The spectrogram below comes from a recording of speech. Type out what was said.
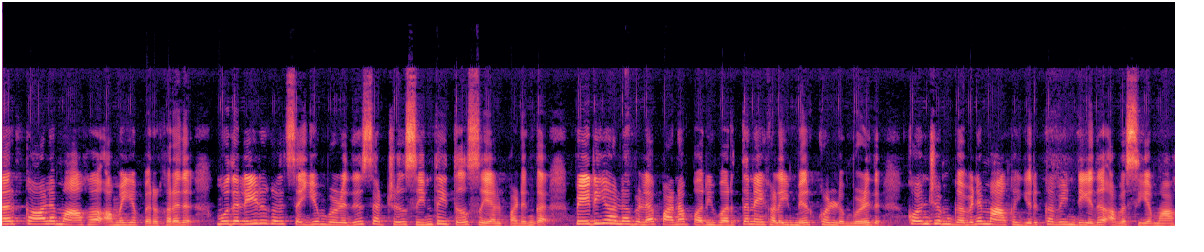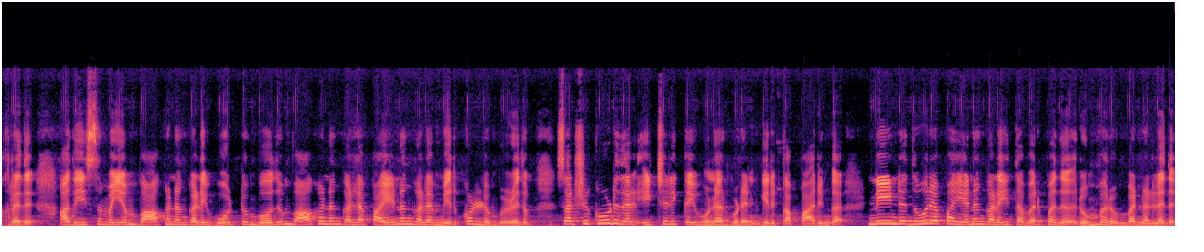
நற்காலமாக அமையப்பெறுகிறது. முதலீடுகள் செய்யும் பொழுது சற்று சிந்தித்து செயல்படுங்க. பெரிய அளவில் பண பரிவர்த்தனைகளை மேற்கொள்ளும் பொழுது கொஞ்சம் கவனமாக இருக்க வேண்டியது அவசியமாகிறது. அதே சமயம் வாகனங்களை ஓட்டும் போதும் வாகனங்களில் பயணங்களை மேற்கொள்ளும் பொழுதும் சற்று கூடுதல் எச்சரிக்கை உணர்வுடன் இருக்க பாருங்க. நீண்ட தூர பயணங்களை தவிர்ப்பது ரொம்ப ரொம்ப நல்லது.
